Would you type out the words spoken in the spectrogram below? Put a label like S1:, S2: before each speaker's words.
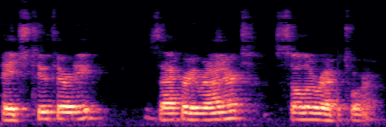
S1: Page 230, Zachary Reinert, solo repertoire.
